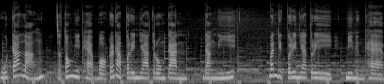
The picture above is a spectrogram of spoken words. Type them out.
ฮูดด้านหลังจะต้องมีแถบบอกระดับปริญญาตรงกัน ดังนี้ บัณฑิตปริญญาตรีมีหนึ่งแถบ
